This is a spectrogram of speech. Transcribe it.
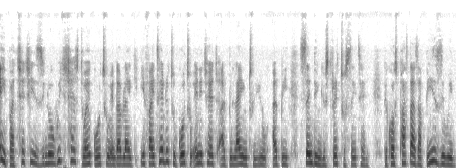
hey, but churches, you know, which church do I go to? And I'm like, if I tell you to go to any church, I'll be lying to you. I'll be sending you straight to Satan because pastors are busy with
